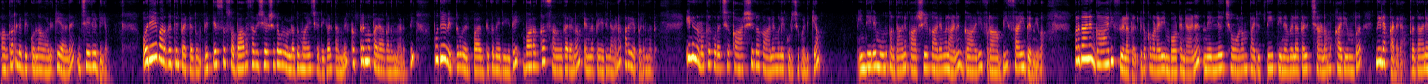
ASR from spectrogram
അഗർ ലഭിക്കുന്ന ആൽഗയാണ് ജെലിഡിയം. ഒരേ വർഗത്തിൽപ്പെട്ടതും വ്യത്യസ്ത സ്വഭാവ സവിശേഷതകളുള്ളതുമായ ചെടികൾ തമ്മിൽ കൃത്രിമ പരാഗണം നടത്തി പുതിയ വിത്തുകൾ ഉൽപ്പാദിപ്പിക്കുന്ന രീതി വർഗസങ്കരണം എന്ന പേരിലാണ് അറിയപ്പെടുന്നത്. ഇനി നമുക്ക് കുറച്ച് കാർഷിക കാലങ്ങളെക്കുറിച്ച് പഠിക്കാം. ഇന്ത്യയിലെ മൂന്ന് പ്രധാന കാർഷിക കാലങ്ങളാണ് ഗാരി റാബി സൈദ് എന്നിവ. പ്രധാന ഖാരിഫ് വിളകൾ ഇതൊക്കെ വളരെ ഇമ്പോർട്ടന്റ് ആണ്. നെല്ല് ചോളം പരുത്തി തിനവിളകൾ ചണം കരിമ്പ് നിലക്കടല പ്രധാന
